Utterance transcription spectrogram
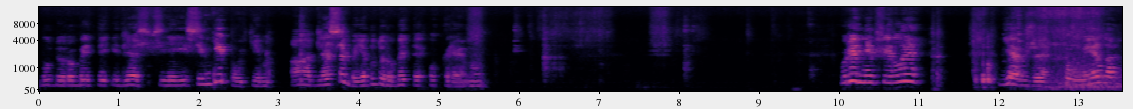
буду робити і для всієї сім'ї потім, а для себе я буду робити окремо. Курине філе я вже помила,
